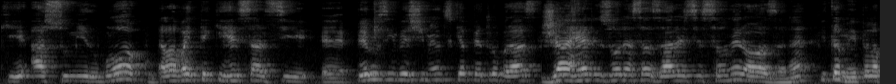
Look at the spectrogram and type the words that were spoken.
que assumir o bloco, ela vai ter que ressarcir é, pelos investimentos que a Petrobras já realizou nessas áreas de cessão onerosa, né? E também pela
